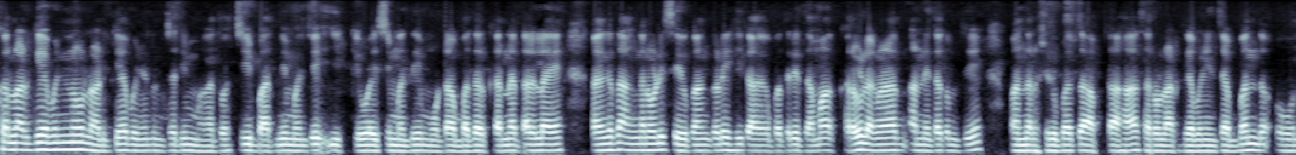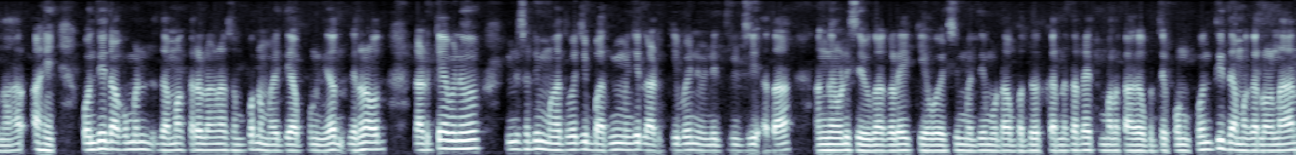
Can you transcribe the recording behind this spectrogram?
नमस्कार लाडक्या बहिणीनो लाडक्या बहिणी तुमच्यासाठी महत्त्वाची बातमी म्हणजे ई के वाय सीमध्ये मोठा बदल करण्यात आलेला आहे. कारण की आता अंगणवाडी सेवकांकडे ही कागदपत्रे जमा करावी लागणार अन्यथा तुमचे पंधराशे रुपयाचा हप्ता हा सर्व लाडक्या बहिणींचा बंद होणार आहे. कोणते डॉक्युमेंट जमा करावे लागणार संपूर्ण माहिती आपण घेणार आहोत. लाडक्या बहिणी तुमच्यासाठी महत्त्वाची बातमी म्हणजे लाडकी बहीण योजनेतील जी आता अंगणवाडी सेवकाकडे के वाय सीमध्ये मोठा बदल करण्यात आला आहे. तुम्हाला कागदपत्रे कोणकोणती जमा करावी लागणार?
